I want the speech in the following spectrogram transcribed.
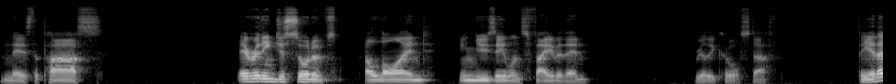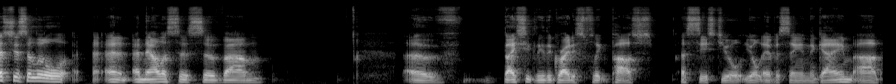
And there's the pass. Everything just sort of aligned in New Zealand's favour then. Really cool stuff. But yeah, that's just a little analysis of um, of basically the greatest flick pass assist you'll you'll ever see in the game. Um,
